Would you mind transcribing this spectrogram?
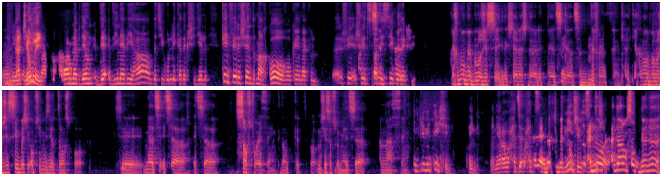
يعني you'll need. رانا بداو بدا بدينا بها وبدأ تيقول لك هذاك الشيء ديال كاين فيه la chaîne de Markov وكاين داك ال- شوية statistiques وداك الشيء. كيخدموا به بال logistique داكشي علاش دار عليك. it's different thing حيت كيخدموا بال logistique باش يوبتيميزيو ال transport. سي ما it's it's software thing donc ماشي software mais it's a math thing implementation thing يعني راه واحد واحد عنده عنده un ensemble de nœuds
